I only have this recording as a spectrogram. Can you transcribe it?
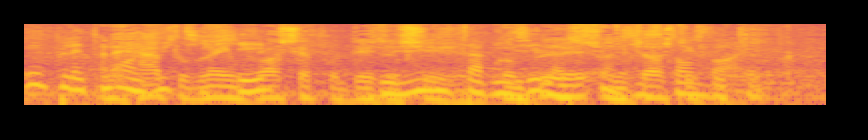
complètement injustifiée de militariser la subsistance des peuples.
